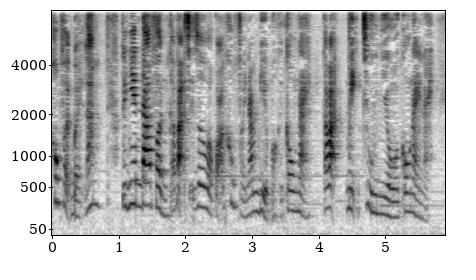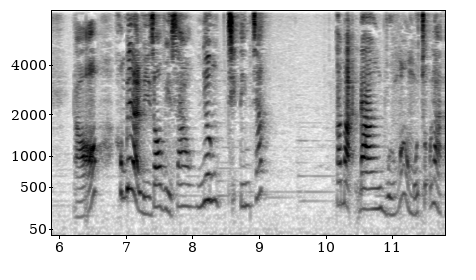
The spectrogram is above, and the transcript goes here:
0,75 Tuy nhiên đa phần các bạn sẽ rơi vào khoảng 0,5 điểm ở cái câu này. Các bạn bị trừ nhiều ở câu này này. Đó, không biết là lý do vì sao Nhưng chị tin chắc Các bạn đang vướng mắc ở một chỗ là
